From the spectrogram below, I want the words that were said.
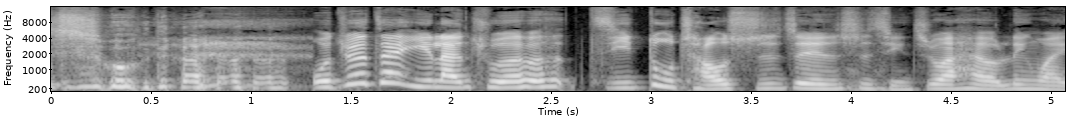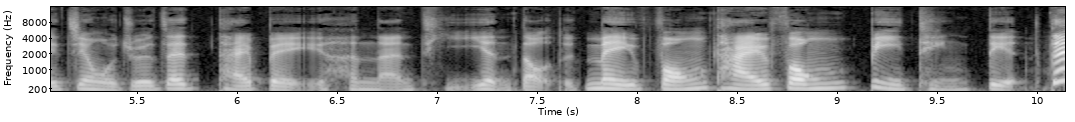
处的。我觉得在宜兰除了极度潮湿这件事情之外，还有另外一件我觉得在台北很难体验到的，每逢台风必停电。但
